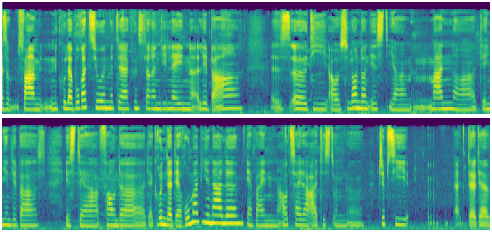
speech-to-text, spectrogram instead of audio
Also es war eine Kollaboration mit der Künstlerin Delane Lebar, äh, die aus London ist. Ihr Mann äh, Damien Lebar ist der Founder, der Gründer der Roma Biennale. Er war ein Outsider-Artist und äh, Gypsy, äh, der, der,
